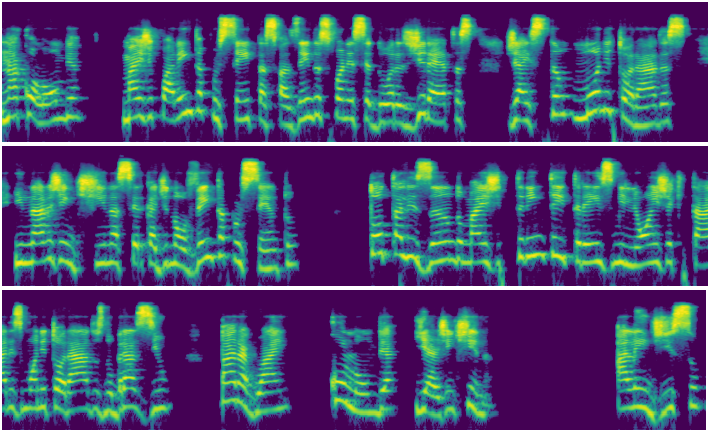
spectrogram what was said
Na Colômbia, mais de 40% das fazendas fornecedoras diretas já estão monitoradas e na Argentina, cerca de 90%, totalizando mais de 33 milhões de hectares monitorados no Brasil, Paraguai, Colômbia e Argentina. Além disso,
